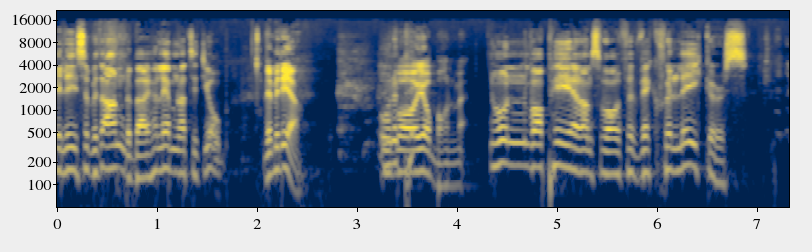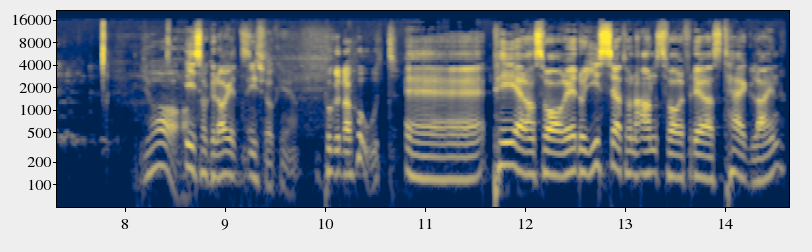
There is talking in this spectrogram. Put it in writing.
Elisabeth Anderberg har lämnat sitt jobb. vem är det? Och Hon är vad jobbar hon med? Hon var PR-ansvarig för Växjö Lakers, Ja, ishockeylaget. Ishockey, ja. på grund av hot. Eh, PR-ansvarig, då gissar jag att hon är ansvarig för deras tagline.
